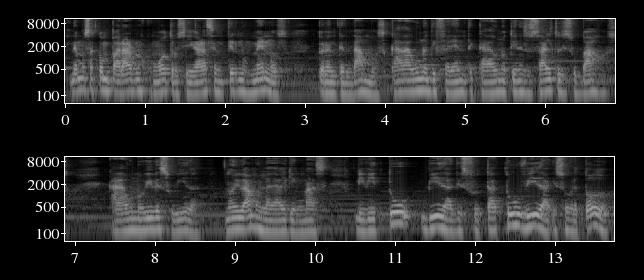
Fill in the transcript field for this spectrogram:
Tendemos a compararnos con otros y llegar a sentirnos menos, pero entendamos, cada uno es diferente, cada uno tiene sus altos y sus bajos, cada uno vive su vida, no vivamos la de alguien más. Viví tu vida, disfruta tu vida y sobre todo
